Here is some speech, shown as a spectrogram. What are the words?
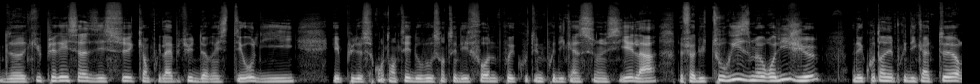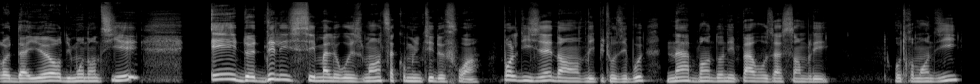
de récupérer celles et ceux qui ont pris l'habitude de rester au lit et puis de se contenter d'ouvrir son téléphone pour écouter une prédication ici et là, de faire du tourisme religieux en écoutant des prédicateurs euh, d'ailleurs du monde entier et de délaisser malheureusement sa communauté de foi. Paul disait dans l'Épître aux Hébreux, n'abandonnez pas vos assemblées. Autrement dit,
